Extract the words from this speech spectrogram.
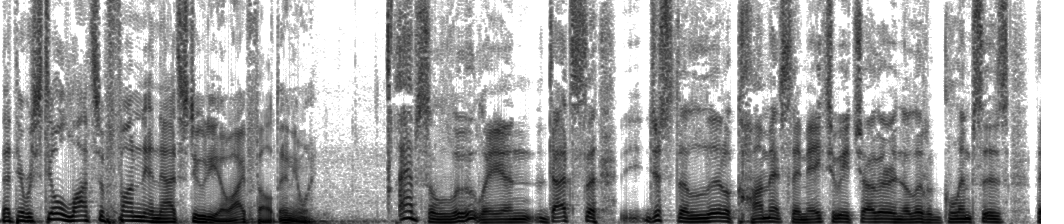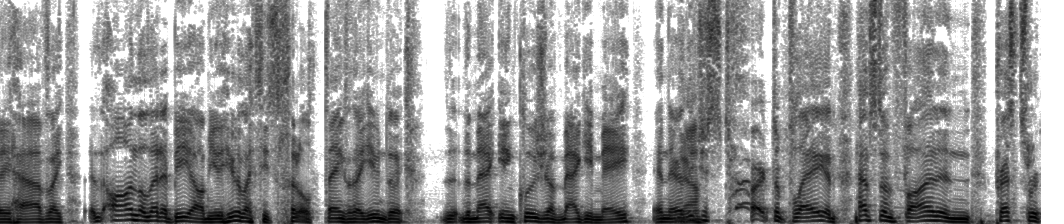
that there was still lots of fun in that studio. I felt anyway. Absolutely, and that's the just the little comments they make to each other and the little glimpses they have. Like on the Let It Be album, you hear like these little things, like even the the, the mag- inclusion of Maggie May in there. Yeah. They just start to play and have some fun and press. Re-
